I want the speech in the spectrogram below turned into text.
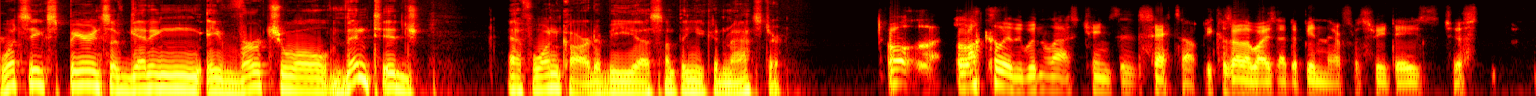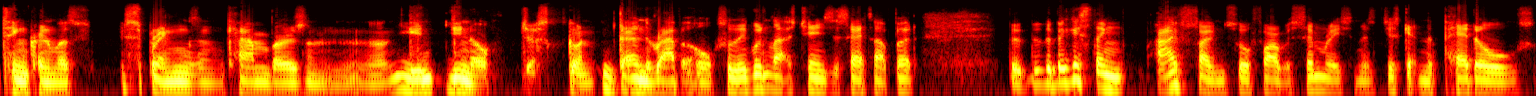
What's the experience of getting a virtual vintage F1 car to be uh, something you could master? Well, luckily they wouldn't let us change the setup because otherwise I'd have been there for three days just tinkering with springs and cambers and you you know just going down the rabbit hole. So they wouldn't let us change the setup. But the, the biggest thing I've found so far with sim racing is just getting the pedals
